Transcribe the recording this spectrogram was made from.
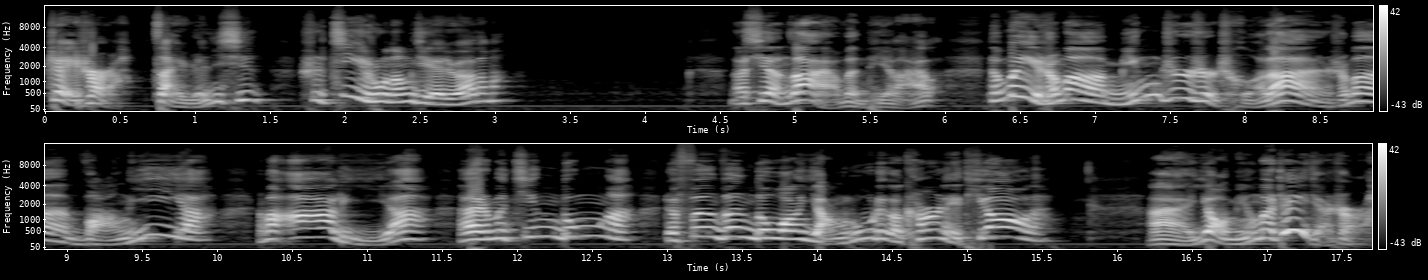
这事儿啊，在人心，是技术能解决的吗？那现在啊，问题来了，他为什么明知是扯淡，什么网易呀？什么阿里呀，哎，什么京东啊，这纷纷都往养猪这个坑里跳呢。哎，要明白这件事儿啊，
